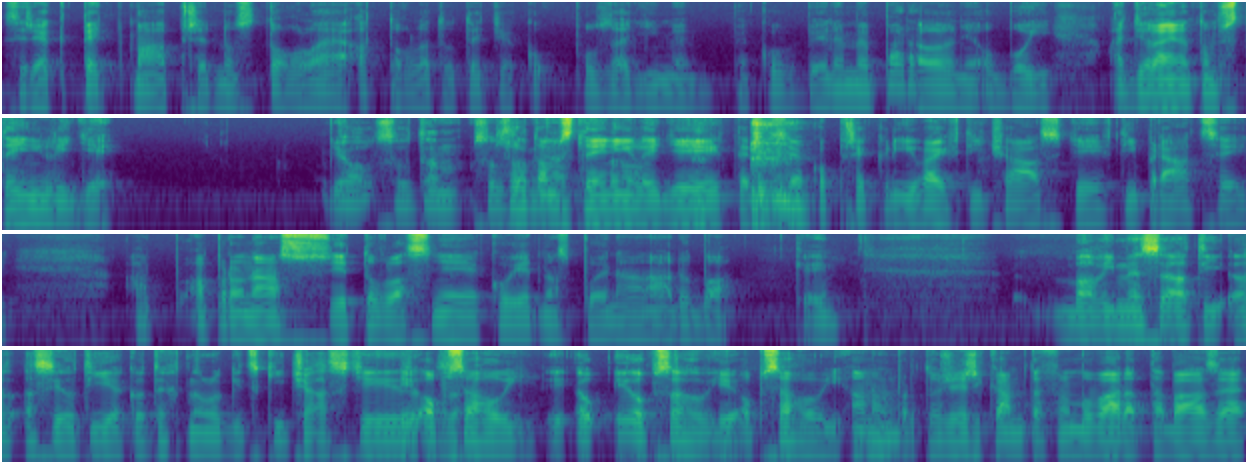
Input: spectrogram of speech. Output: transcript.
si řekl, teď má přednost tohle a tohle to teď jako pozadíme. Jako jedeme paralelně obojí a dělají na tom stejní lidi. Jo, jsou tam, jsou jsou tam, tam stejní pro... lidi, kteří se jako překrývají v té části, v té práci a, a pro nás je to vlastně jako jedna spojená nádoba. Okay. Bavíme se a tý, asi o té jako technologické části. I obsahový. I, I obsahový. I obsahový, ano, hmm. protože říkám, ta filmová databáze,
